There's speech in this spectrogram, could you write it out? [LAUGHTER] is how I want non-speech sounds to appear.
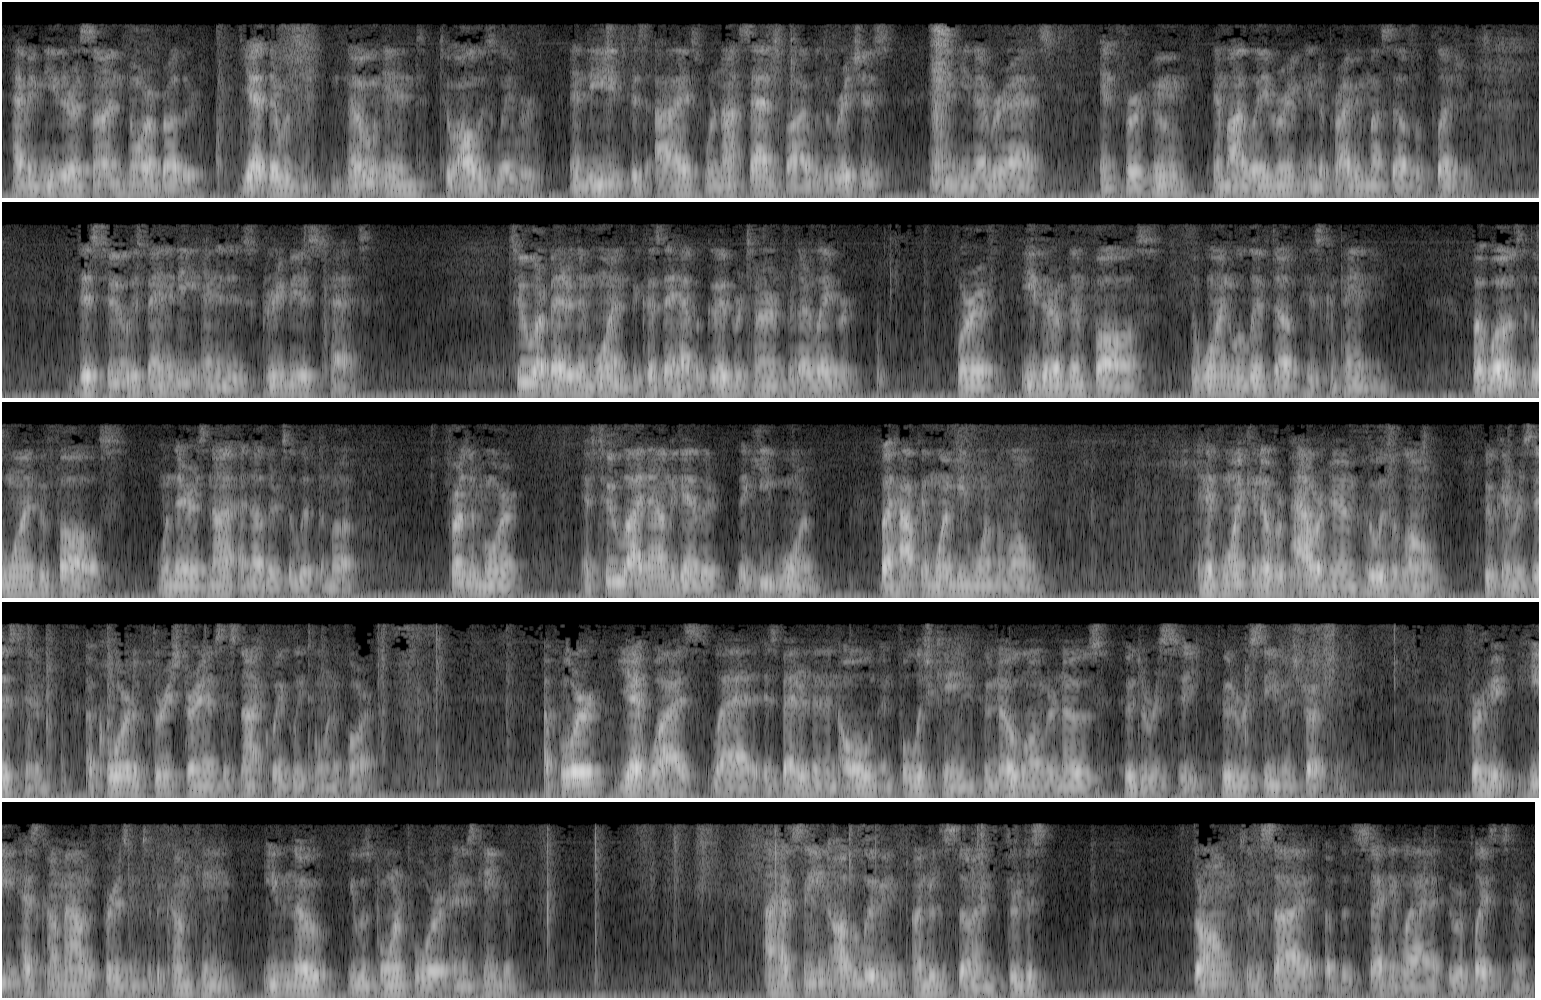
having neither a son nor a brother. Yet there was no end to all his labor. Indeed, his eyes were not satisfied with the riches, and he never asked, And for whom am I laboring and depriving myself of pleasure? This too is vanity, and it is grievous task. Two are better than one, because they have a good return for their labor. For if either of them falls, the one will lift up his companion. But woe to the one who falls, when there is not another to lift him up. Furthermore, if two lie down together, they keep warm. But how can one be warm alone? And if one can overpower him who is alone, who can resist him? A cord of three strands is not quickly torn apart. A poor yet wise lad is better than an old and foolish king who no longer knows who to receive, who to receive instruction. For he, he has come out of prison to become king, even though he was born poor in his kingdom. I have seen all the living under the sun through this thrown to the side of the second lad who replaces him.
